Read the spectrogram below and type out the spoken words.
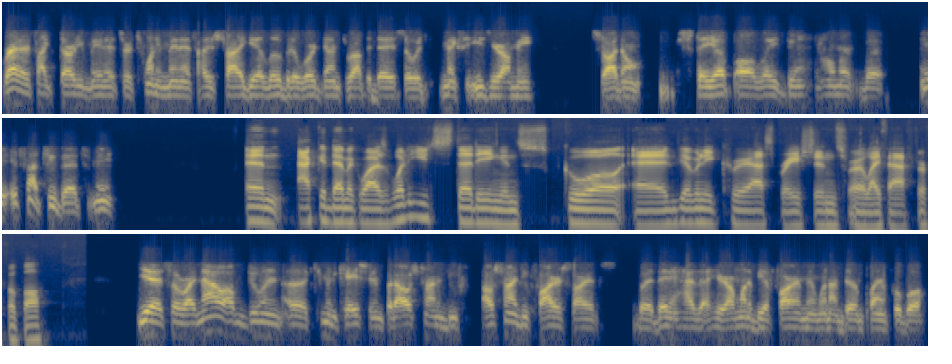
rather it's like 30 minutes or 20 minutes i just try to get a little bit of work done throughout the day so it makes it easier on me so I don't stay up all late doing homework. But it's not too bad to me. And academic wise, what are you studying in school? And do you have any career aspirations for life after football? Yeah, so right now I'm doing uh, communication, but I was trying to do I was trying to do fire science, but they didn't have that here. I want to be a fireman when I'm done playing football.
